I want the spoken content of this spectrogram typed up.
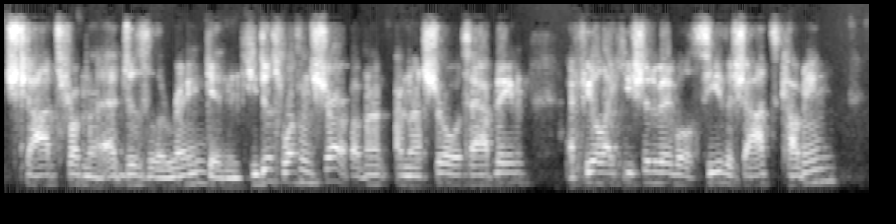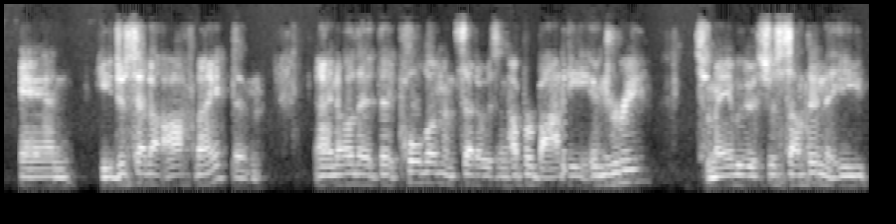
shots from the edges of the rink, and he just wasn't sharp. I'm not. I'm not sure what's happening. I feel like he should have been able to see the shots coming, and he just had an off night. And I know that they pulled him and said it was an upper body injury. So maybe it was just something that he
